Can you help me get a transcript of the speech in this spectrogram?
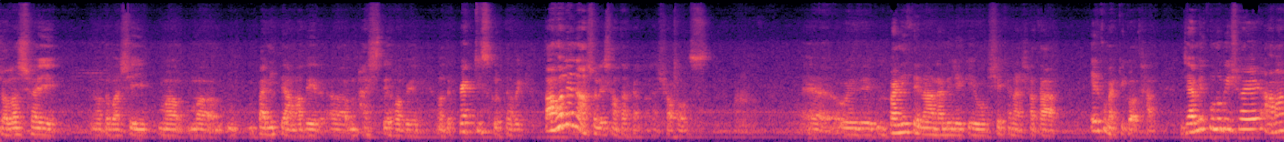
জলাশয়ে অথবা সেই পানিতে আমাদের ভাসতে হবে, আমাদের প্র্যাকটিস করতে হবে, তাহলে না আসলে সাঁতার কাটাটা সহজ। ওই যে পানিতে না নামিলে কেউ সেখানে সাঁতার, এরকম একটি কথা। যে আমি কোনো বিষয়ে, আমার,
